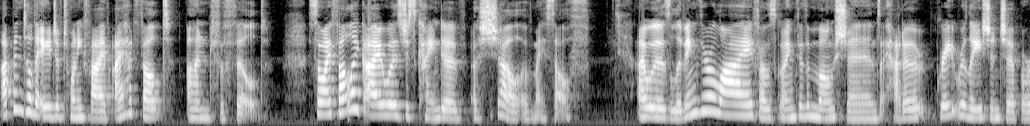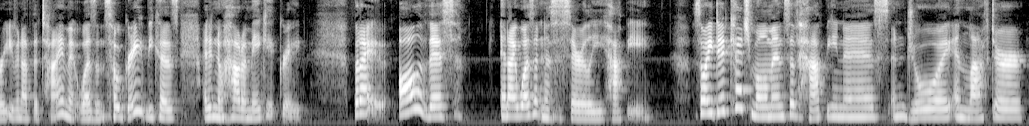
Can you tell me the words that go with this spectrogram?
up until the age of 25, I had felt unfulfilled. So I felt like I was just kind of a shell of myself. I was living through life, I was going through the motions. I had a great relationship, or even at the time, it wasn't so great because I didn't know how to make it great. But I, all of this, and I wasn't necessarily happy. So I did catch moments of happiness and joy and laughter,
